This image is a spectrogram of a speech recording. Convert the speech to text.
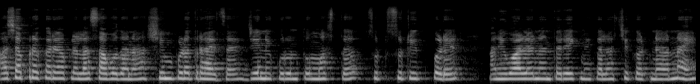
अशा प्रकारे आपल्याला साबुदाणा शिंपडत राहायचा आहे. जेणेकरून तो मस्त सुटसुटीत पडेल आणि वाळल्यानंतर एकमेकाला चिकटणार नाही.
